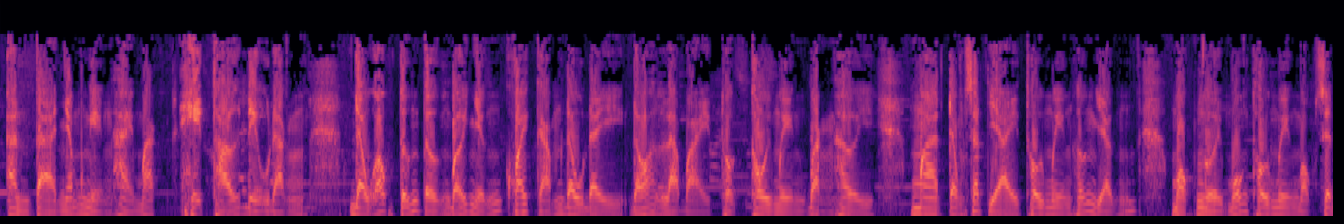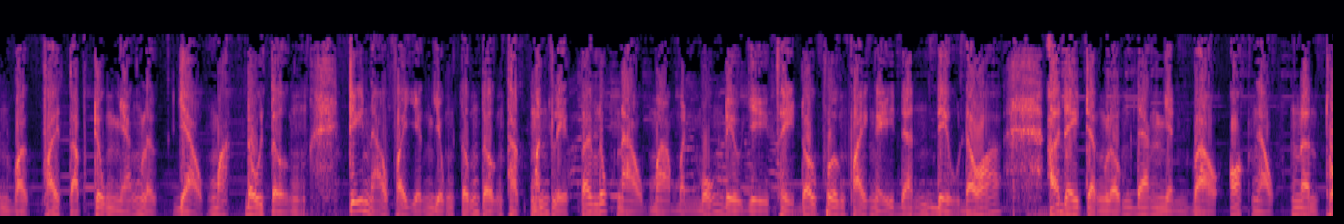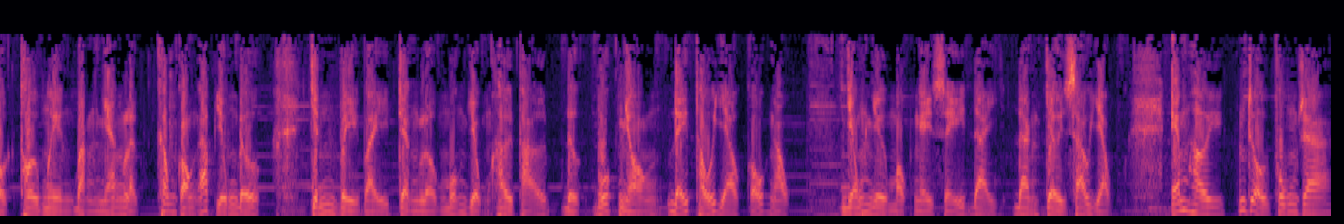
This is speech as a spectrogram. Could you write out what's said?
Anh ta nhắm nghiền hai mắt, hít thở đều đặn, đầu óc tưởng tượng bởi những khoái cảm đâu đây, đó là bài thuật thôi miên bằng hơi, mà trong sách dạy thôi miên hướng dẫn, một người muốn thôi miên một sinh vật phải tập trung nhãn lực vào mắt đối tượng, trí não phải vận dụng tưởng tượng thật mãnh liệt tới lúc nào mà mình muốn điều gì thì đối phương phải nghĩ đến điều đó. Ở đây Trần Lộm đang nhìn vào ót ngọc nên thuật thôi miên bằng nhãn lực không còn áp dụng được. Chính vì vậy Trần Lộm muốn dùng hơi hơi thở được vuốt nhọn để thổi vào cổ ngọc giống như một nghệ sĩ đang, đang chơi sáo dọc. Ém hơi rồi phun ra.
